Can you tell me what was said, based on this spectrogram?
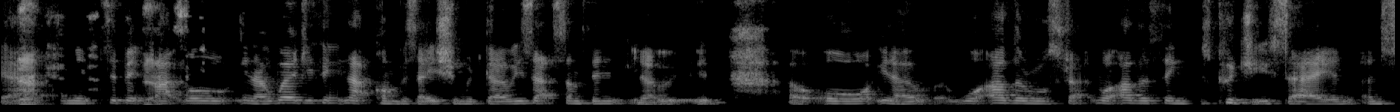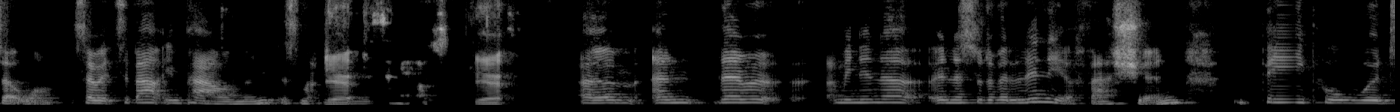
Yeah. Yeah. And it's a bit Yeah. like, well, you know, where do you think that conversation would go? Is that something, you know, it, uh, or, you know, what other or stra- what other things could you say and, and so on. So it's about empowerment as much Yeah. as anything else. Yeah, Um, and there are, I mean, in a in a sort of a linear fashion, people would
